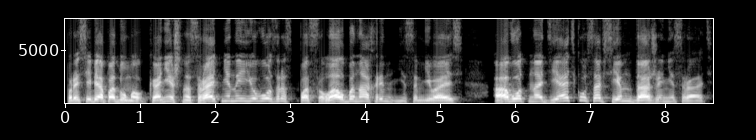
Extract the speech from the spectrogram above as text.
Про себя подумал, конечно, срать не на ее возраст, послал бы нахрен, не сомневаясь. А вот на дядьку совсем даже не срать.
